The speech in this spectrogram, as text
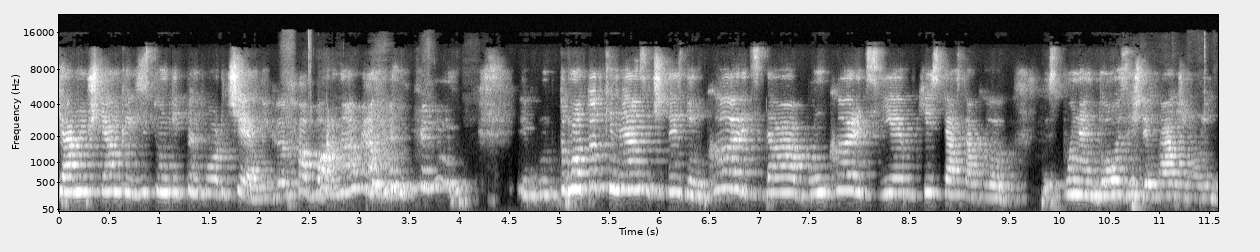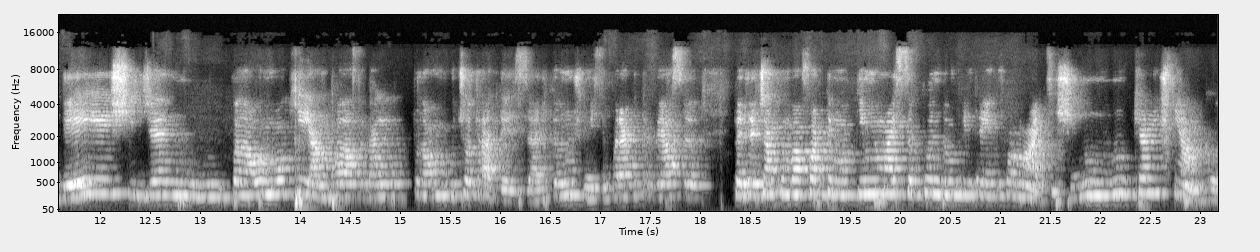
chiar nu știam că există un ghid pentru orice, adică habar n-aveam, adică nu mă tot chinuiam să citesc din cărți, dar în cărți e chestia asta că spune în 20 de pagini o idee și gen, până la urmă, ok, am pe asta, dar eu până la urmă cu ce o tratez? Adică, nu știu, mi se părea că trebuia să petreceam cumva foarte mult timp numai săpându-mi printre informații și nu, nu, chiar nu știam că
